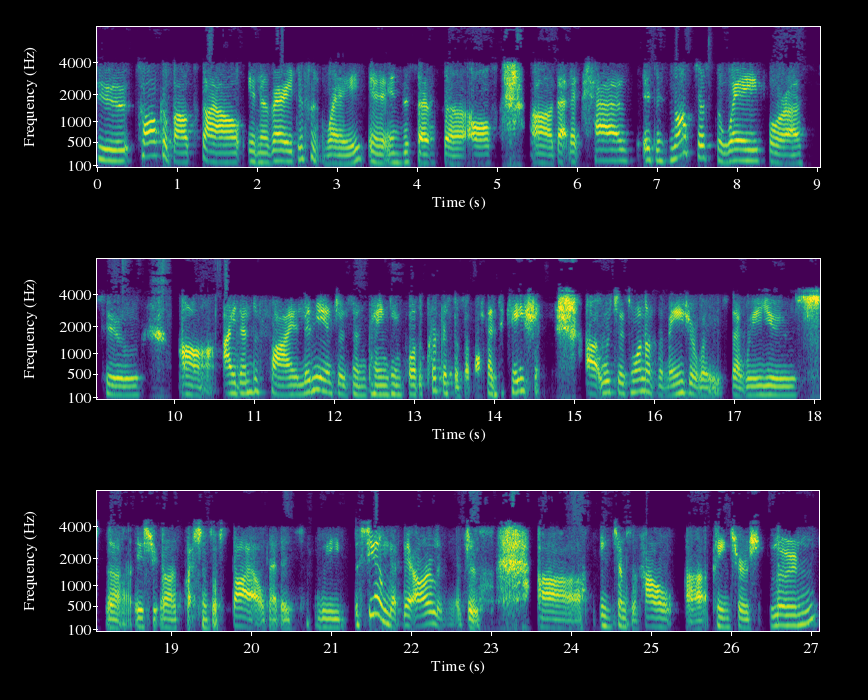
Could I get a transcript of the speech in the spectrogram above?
to talk about style in a very different way in, in the sense uh, of uh, that it has, it is not just a way for us to uh, identify lineages in painting for the purposes of authentication, uh, which is one of the major ways that we use uh, issue uh, questions of style. That is, we assume that there are lineages uh, in terms of how uh, painters learn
